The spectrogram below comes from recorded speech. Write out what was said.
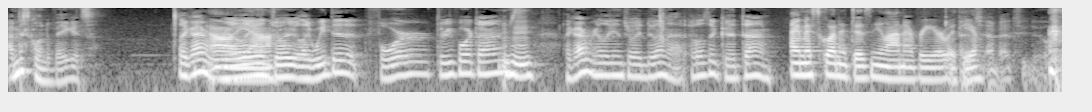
I miss going to Vegas. Like, I Oh, really yeah. enjoy Like, we did it four, three, four times. Mm-hmm. Like, I really enjoyed doing that. It was a good time. I miss going to Disneyland every year with you. I bet you do.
